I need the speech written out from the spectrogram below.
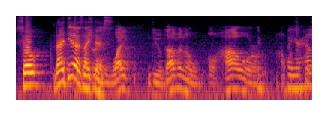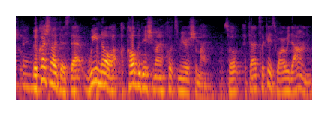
so the idea is like this. Why do you daven or, or how or But you're what's the question? helping. The question like this: that we know Hakol b'dei shemayim chutz mir shemayim. So if that's the case, why are we davening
